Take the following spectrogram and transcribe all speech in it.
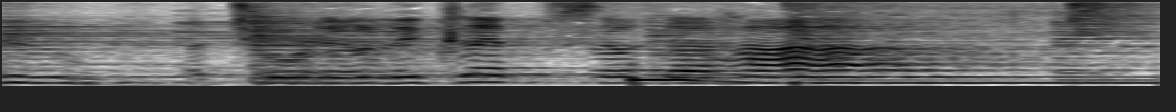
Turn around. eclipse of the heart.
